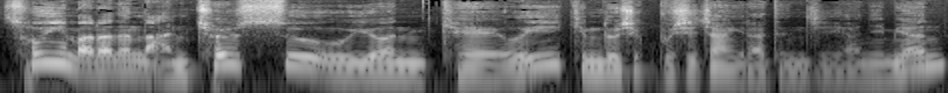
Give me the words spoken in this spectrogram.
소위 말하는 안철수 의원계의 김도식 부시장이라든지 아니면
